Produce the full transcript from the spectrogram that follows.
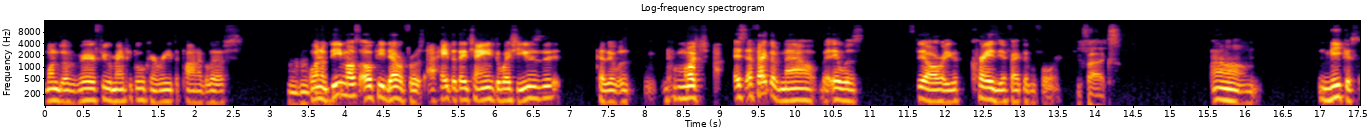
One of the very few remaining people who can read the poneglyphs. Mhm. One of the most OP devil fruits. I hate that they changed the way she uses it because it was much. It's effective now, but it was still already crazy effective before. Facts. Um, Mikasa.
